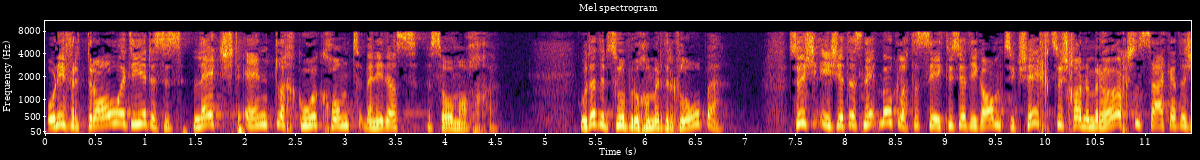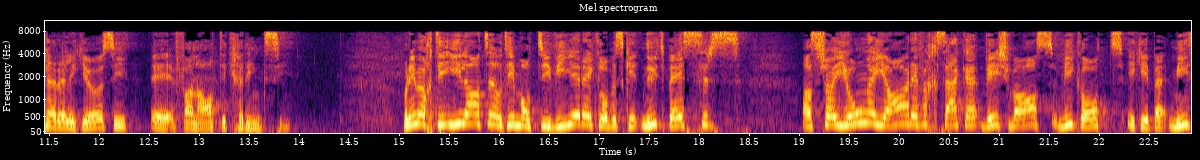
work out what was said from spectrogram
und ich vertraue dir, dass es letztendlich gut kommt, wenn ich das so mache. Und dazu brauchen wir den Glauben. Sonst ist ja das nicht möglich. Das sagt uns ja die ganze Geschichte. Sonst können wir höchstens sagen, das war eine religiöse äh, Fanatikerin. Gewesen. Und ich möchte dich einladen und dich motivieren. Ich glaube, es gibt nichts Besseres, als schon in jungen Jahren einfach sagen, weißt was, mein Gott, ich gebe mein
